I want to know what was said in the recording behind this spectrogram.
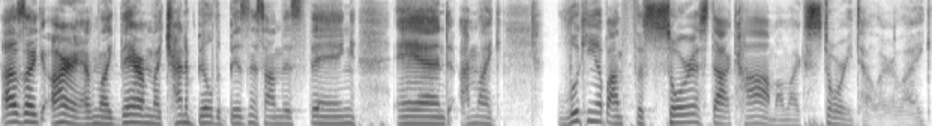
I was like, all right, I'm like there. I'm like trying to build a business on this thing. And I'm like looking up on thesaurus.com. I'm like storyteller, like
